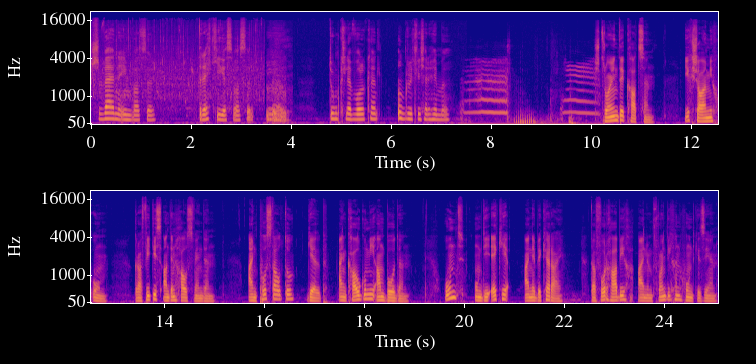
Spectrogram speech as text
Schwäne im Wasser. Dreckiges Wasser. Dunkle Wolken, unglücklicher Himmel. Streuende Katzen. Ich schaue mich um. Graffitis an den Hauswänden. Ein Postauto, gelb. Ein Kaugummi am Boden. Und um die Ecke eine Bäckerei. Davor habe ich einen freundlichen Hund gesehen.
